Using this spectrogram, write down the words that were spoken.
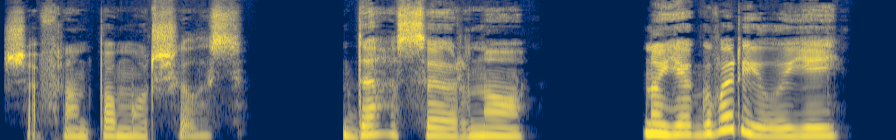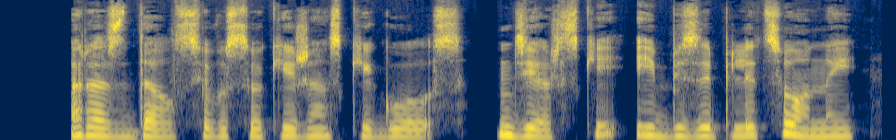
Шафран поморщилась. «Да, сэр, но...» «Но я говорила ей...» Раздался высокий женский голос, дерзкий и безапелляционный —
